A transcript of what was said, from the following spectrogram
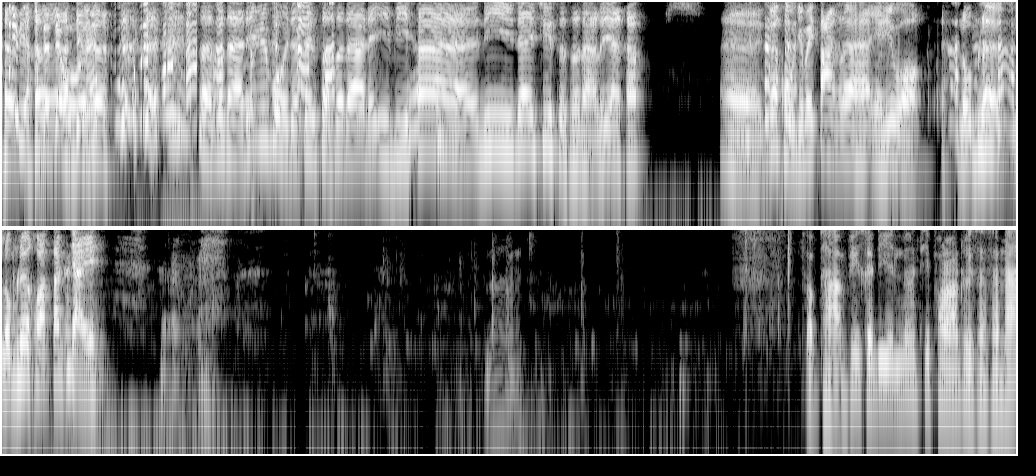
ไม่มีอันเดียวผมเนี่ยเดี๋ยวศาสนาที่พี่โบจะเป็นศาสดาใน EP ห้านี่ได้ชื่อศาสนาหรือยังครับ เออก็คงจะไม่ตั้งแล้วฮะ อย่างที่บอก ล้มเลิก ล้มเลิกความตั้งใจอืมสอบถามพี่เคยได้ยินเรื่องที่พอเราถือศาสนา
